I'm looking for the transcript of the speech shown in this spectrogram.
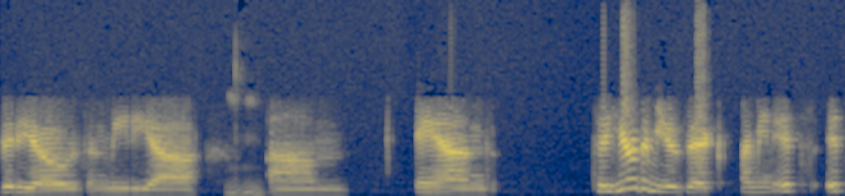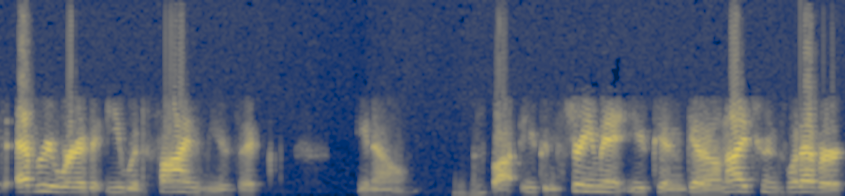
videos and media hmm um, and to hear the music, I mean, it's it's everywhere that you would find music. You know, Mhm. spot you can stream it, you can get it on iTunes, whatever.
